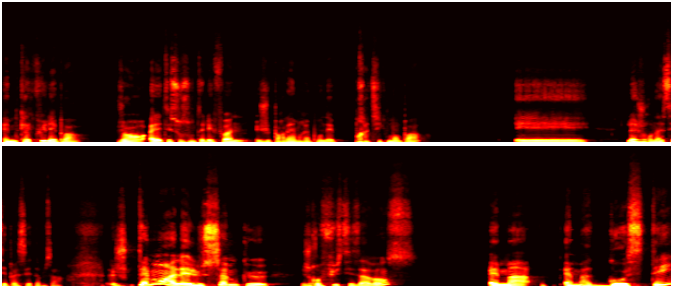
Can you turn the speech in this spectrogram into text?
elle me calculait pas. Genre, elle était sur son téléphone, je lui parlais, elle me répondait pratiquement pas et la journée s'est passée comme ça. Tellement elle a eu le seum que je refuse ses avances, elle m'a ghostée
